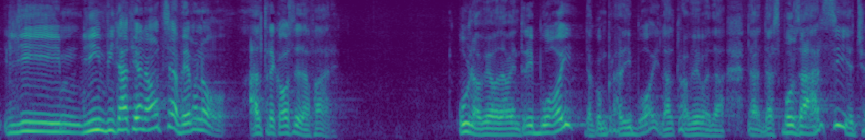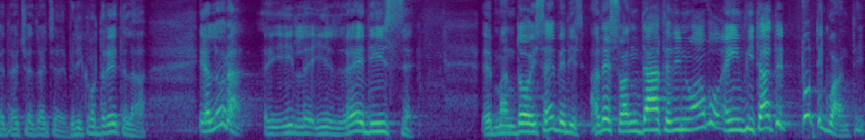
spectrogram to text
gli, gli invitati a nozze avevano altre cose da fare. Uno aveva da vendere i buoi, da comprare i buoi, l'altro aveva da, da, da sposarsi, eccetera, eccetera, eccetera. Vi ricorderete la... E allora il, il re disse, eh, mandò i servi e disse, adesso andate di nuovo e invitate tutti quanti.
